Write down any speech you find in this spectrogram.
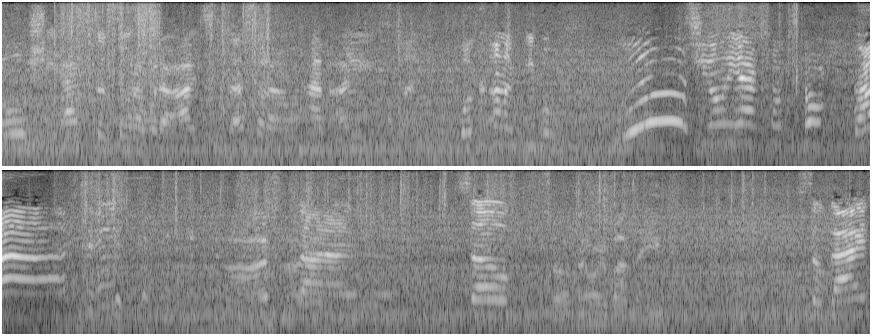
Oh, she asked the soda with her ice. 'cause That's what I don't have ice. Like, what kind of people? Woo! She only asked for some fries. Uh, that's not so, So now we're about to eat. so guys,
